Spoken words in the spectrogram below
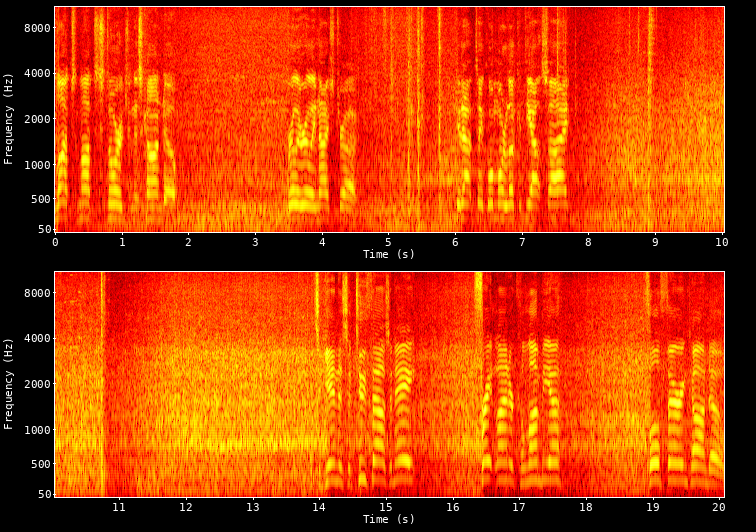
Lots and lots of storage in this condo. Really, really nice truck. Get out and take one more look at the outside. Once again, this is a 2008 Freightliner Columbia full fairing condo.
